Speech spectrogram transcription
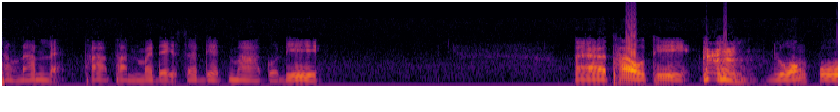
ทั้งนั้นแหละ ถ้าท่านไม่ได้เสด็จมาก็ดี แต่เท่าที่หลวงปู่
